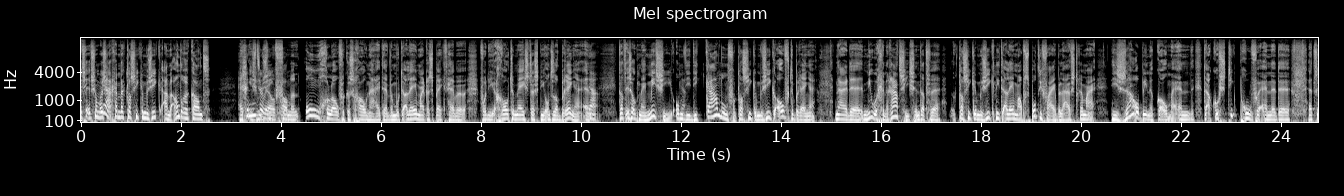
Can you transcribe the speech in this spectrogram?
zullen we maar zeggen, met klassieke muziek. Aan de andere kant. Het Geniet is muziek van. van. een ongelofelijke schoonheid. En we moeten alleen maar respect hebben voor die grote meesters die ons dat brengen. En Ja. dat is ook mijn missie. Om Ja. die, die kanon van klassieke muziek over te brengen naar de nieuwe generaties. En dat we klassieke muziek niet alleen maar op Spotify beluisteren. Maar die zaal binnenkomen en de akoestiek proeven. En de, de, het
